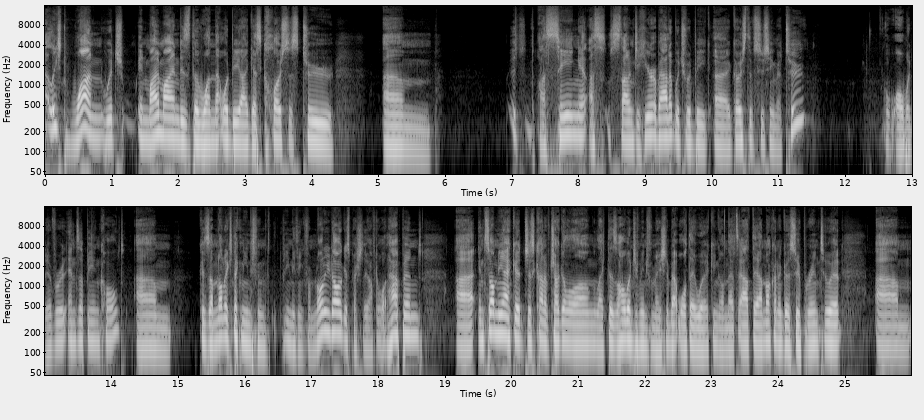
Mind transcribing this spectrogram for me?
at least one, which in my mind is the one that would be, I guess, closest to um, us seeing it, us starting to hear about it, which would be uh, Ghost of Tsushima 2, or, or, whatever it ends up being called. Because um, I'm not expecting anything, anything from Naughty Dog, especially after what happened. Uh, Insomniac are just kind of chugging along. Like, there's a whole bunch of information about what they're working on that's out there. I'm not going to go super into it. Um,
